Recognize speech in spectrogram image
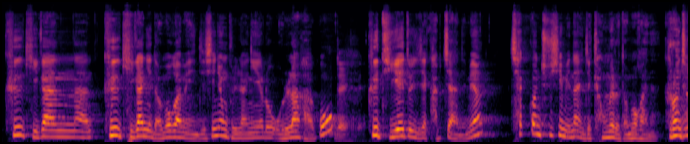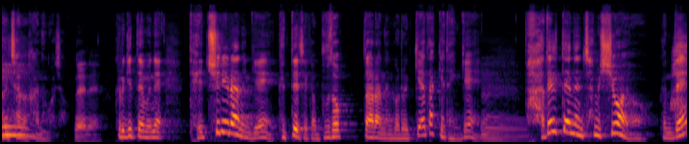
그 기간 그 기간이 넘어가면 이제 신용불량으로 올라가고 네. 네. 그 뒤에도 이제 갚지 않으면 채권 추심이나 이제 경매로 넘어가는 그런 절차가 음. 가는 거죠. 네. 네. 그렇기 때문에 대출이라는 게 그때 제가 무섭다라는 거를 깨닫게 된 게 음. 받을 때는 참 쉬워요. 근데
